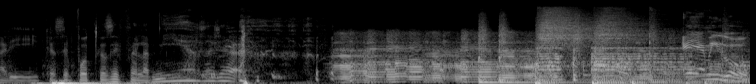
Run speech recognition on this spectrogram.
Marica, ese podcast se fue a la mierda ya. Hey amigo,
